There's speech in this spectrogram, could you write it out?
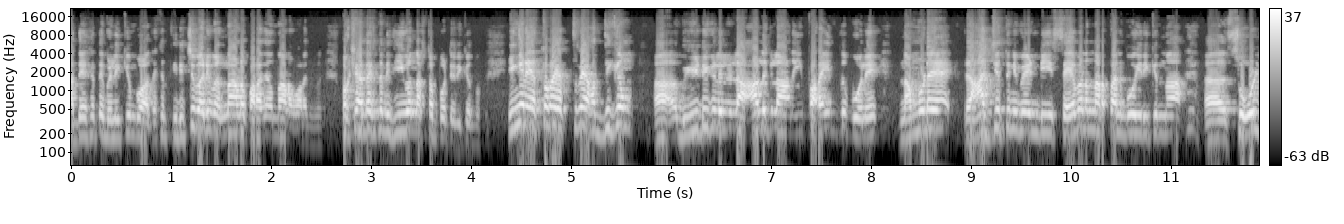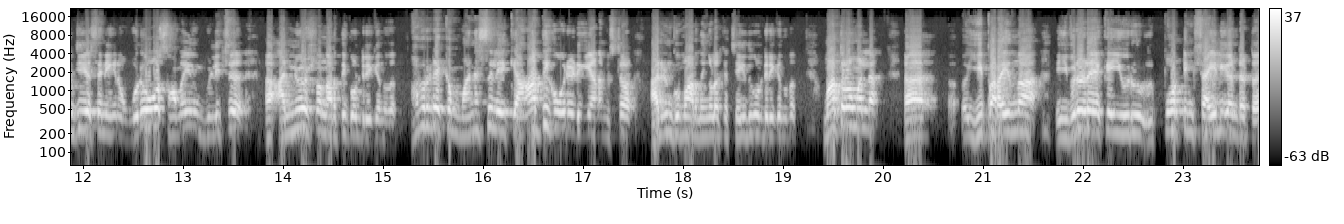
അദ്ദേഹത്തെ വിളിക്കുമ്പോൾ അദ്ദേഹം തിരിച്ചു വരുമെന്നാണ് പറഞ്ഞതെന്നാണ് പറഞ്ഞത് പക്ഷെ അദ്ദേഹത്തിന്റെ ജീവൻ നഷ്ടപ്പെട്ടിരിക്കുന്നു. ഇങ്ങനെ എത്ര എത്ര അധികം വീടുകളിലുള്ള ആളുകളാണ് ഈ പറയുന്നത് പോലെ നമ്മുടെ രാജ്യത്തിന് വേണ്ടി സേവനം നടത്താൻ പോയിരിക്കുന്ന സോൾജിയേഴ്സിനെ ഇങ്ങനെ ഓരോ സമയവും വിളിച്ച് അന്വേഷണം നടത്തിക്കൊണ്ടിരിക്കുന്നത്. അവരുടെയൊക്കെ മനസ്സിലേക്ക് ആദ്യ കോരിടുകയാണ് മിസ്റ്റർ അരുൺകുമാർ നിങ്ങളൊക്കെ ചെയ്തുകൊണ്ടിരിക്കുന്നത്. മാത്രവുമല്ല ഈ പറയുന്ന ഇവരുടെയൊക്കെ ഈ ഒരു റിപ്പോർട്ടിംഗ് ശൈലി കണ്ടിട്ട്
